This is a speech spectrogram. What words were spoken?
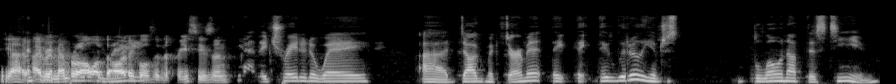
Yeah, and I remember all of the away, articles in the preseason. Yeah, they traded away uh, Doug McDermott. They, they they literally have just blown up this team.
